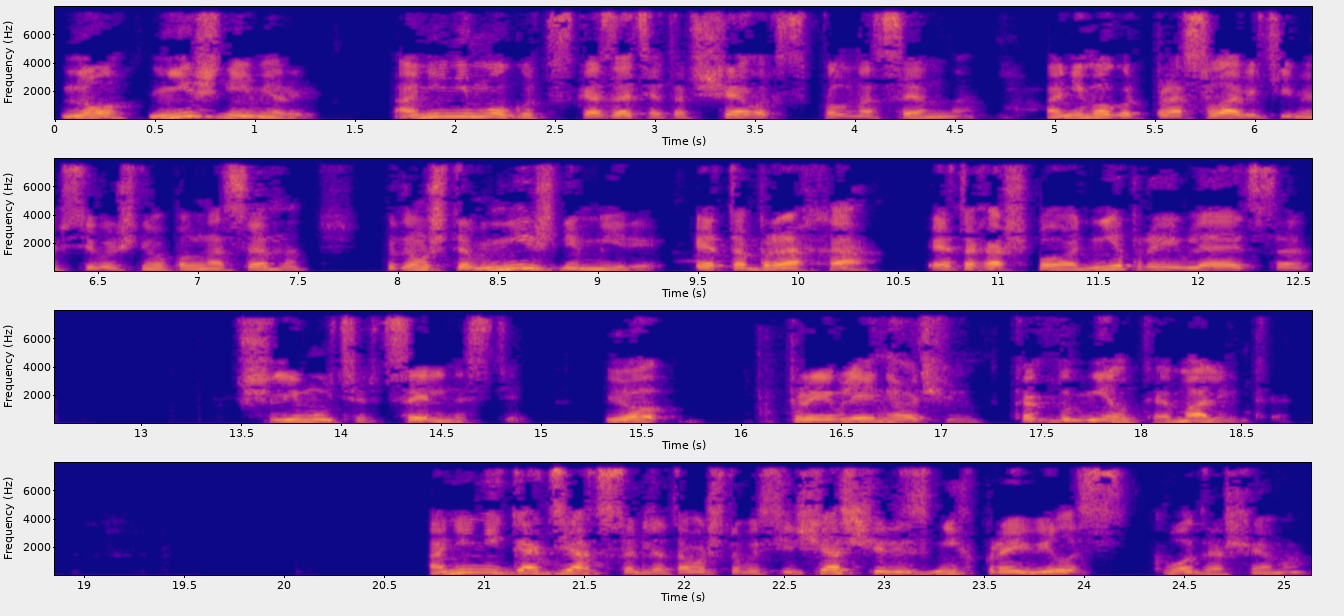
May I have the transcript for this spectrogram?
Но нижние миры, они не могут сказать этот шевах полноценно, они могут прославить имя Всевышнего полноценно, потому что в нижнем мире это браха, это гашпо не проявляется в шлемуте, в цельности. Ее проявление очень как бы мелкое, маленькое. Они не годятся для того, чтобы сейчас через них проявилась Квода Шема.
